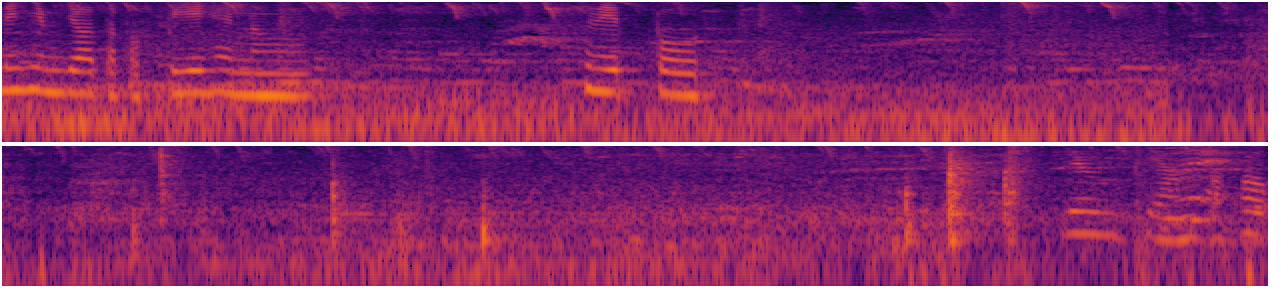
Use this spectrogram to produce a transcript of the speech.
នេះខ្ញុំយកតែពពាយហើយនឹង ស្នៀតពោតយើងច្រាំប្រហុក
